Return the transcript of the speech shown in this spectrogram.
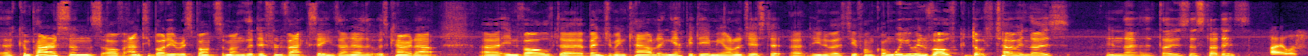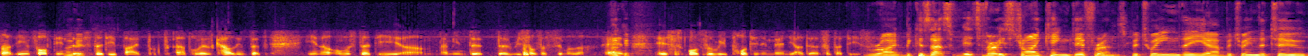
uh, comparisons of antibody response among the different vaccines. I know that was carried out, uh, involved Benjamin Cowling, the epidemiologist at, at, the University of Hong Kong. Were you involved, Dr. To, in those in those studies? I was not involved in okay. the study by uh, Professor Cowling, but in our own study, um, I mean, the, the results are similar, and okay. it's also reported in many other studies. Right, because that's it's very striking difference between the uh, between the two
